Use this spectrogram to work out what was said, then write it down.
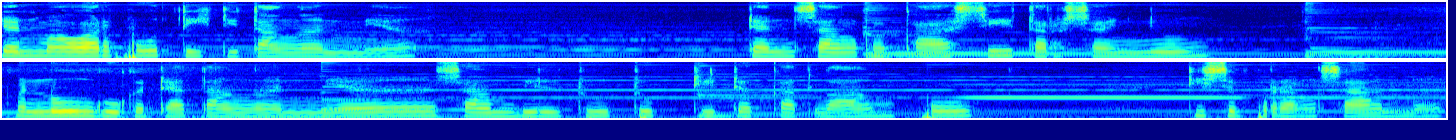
dan mawar putih di tangannya. Dan sang kekasih tersenyum menunggu kedatangannya sambil duduk di dekat lampu di seberang sana.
